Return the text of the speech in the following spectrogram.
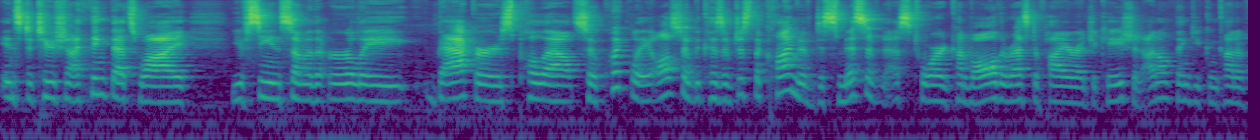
institution. I think that's why you've seen some of the early backers pull out so quickly also because of just the climate of dismissiveness toward kind of all the rest of higher education. I don't think you can kind of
